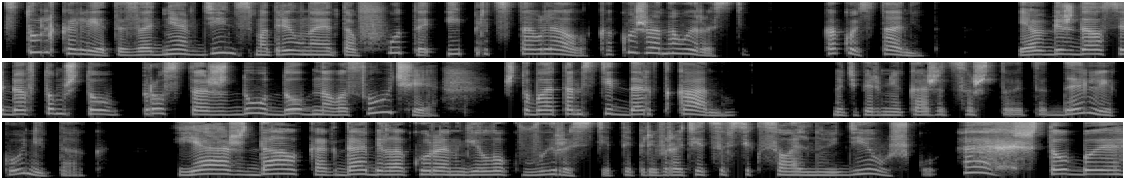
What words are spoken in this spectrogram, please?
Столько лет изо дня в день смотрел на это фото и представлял, какой же она вырастет, какой станет. Я убеждал себя в том, что просто жду удобного случая, чтобы отомстить Дарткану. Но теперь мне кажется, что это далеко не так. Я ждал, когда белокурый ангелок вырастет и превратится в сексуальную девушку. Эх, чтобы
